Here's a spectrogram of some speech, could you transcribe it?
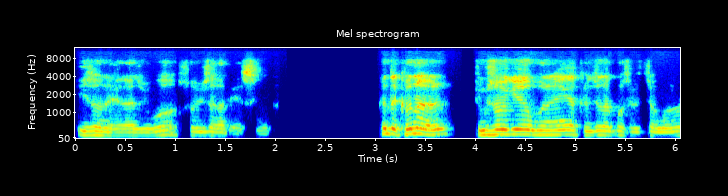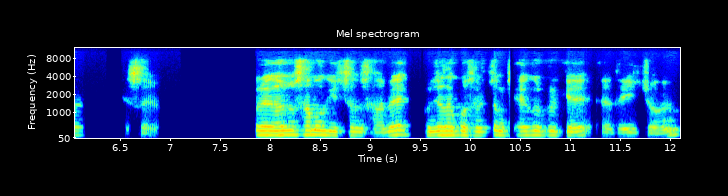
이전을 해가지고 소유자가 됐습니다. 근데 그날 중소기업은행에 근저당권 설정을 했어요. 그래가지고 3억 2,400 근저당권 설정액을 그렇게 돼 있죠.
